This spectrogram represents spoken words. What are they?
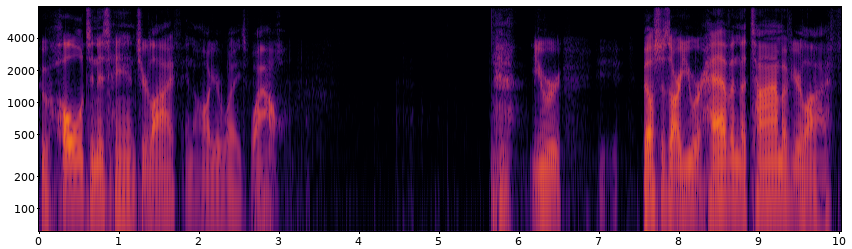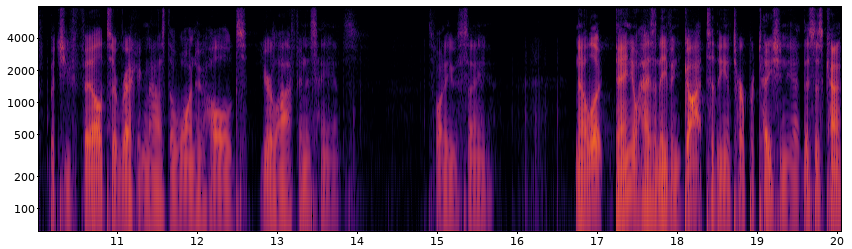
who holds in his hands your life and all your ways. Wow. You were, Belshazzar, you were having the time of your life, but you failed to recognize the one who holds your life in his hands. What he was saying. Now look, Daniel hasn't even got to the interpretation yet. This is kind of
